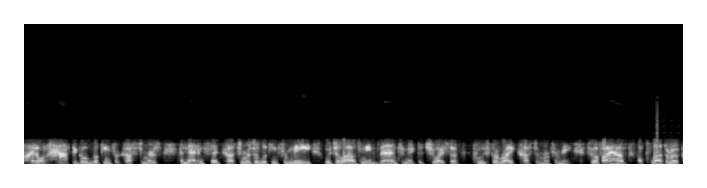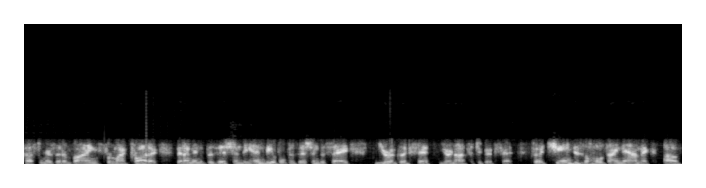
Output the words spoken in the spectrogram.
I don't have to go looking for customers and that instead customers are looking for me, which allows me then to make the choice of who's the right customer for me. So if I have a plethora of customers that are buying for my product, then I'm in the position, the enviable position to say, you're a good fit, you're not such a good fit. So it changes the whole dynamic of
